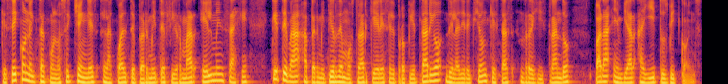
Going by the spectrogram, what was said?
que se conecta con los exchanges, la cual te permite firmar el mensaje que te va a permitir demostrar que eres el propietario de la dirección que estás registrando para enviar allí tus bitcoins.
